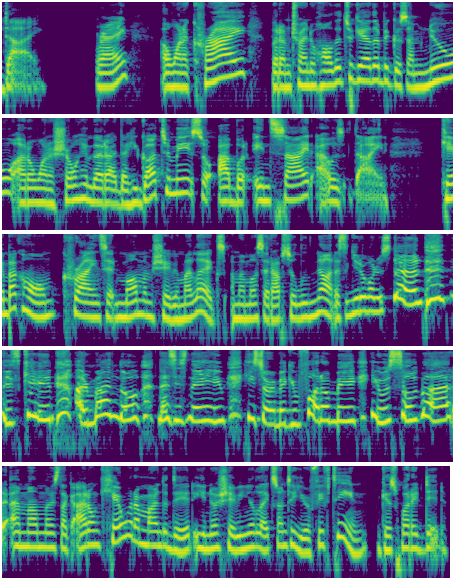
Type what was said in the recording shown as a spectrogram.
die, right? I want to cry, but I'm trying to hold it together because I'm new. I don't want to show him that I, that he got to me. So, I, but inside, I was dying. Came back home crying, said, Mom, I'm shaving my legs. And my mom said, Absolutely not. I said, You don't understand. This kid, Armando, that's his name. He started making fun of me. He was so bad. And mom was like, I don't care what Armando did. You know, shaving your legs until you're 15. Guess what I did?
